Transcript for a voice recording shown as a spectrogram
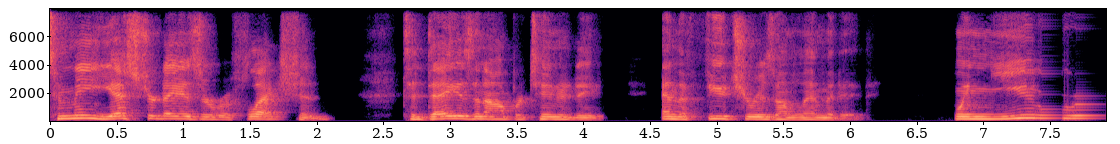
To me, yesterday is a reflection, today is an opportunity, and the future is unlimited. When you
